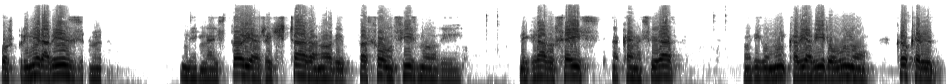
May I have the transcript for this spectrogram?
por primera vez en la historia registrada, ¿no? De, pasó un sismo de, de grado 6 acá en la ciudad. No digo, nunca había habido uno, creo que el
